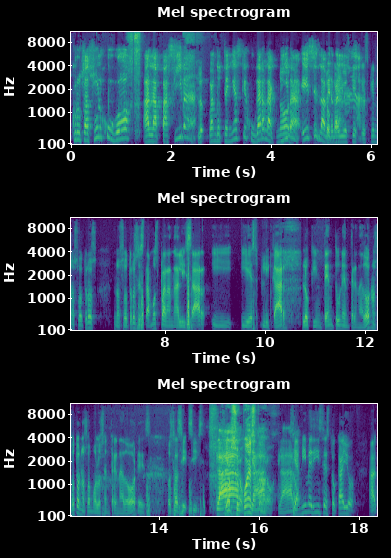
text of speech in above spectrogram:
Cruz Azul jugó a la pasiva cuando tenías que jugar a la activa. Esa es la verdad. Es que, es que nosotros, nosotros estamos para analizar y, explicar lo que intenta un entrenador. Nosotros no somos los entrenadores. O sea, sí, sí. Claro, por supuesto. Claro, claro. Si a mí me dices, Tocayo, a,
